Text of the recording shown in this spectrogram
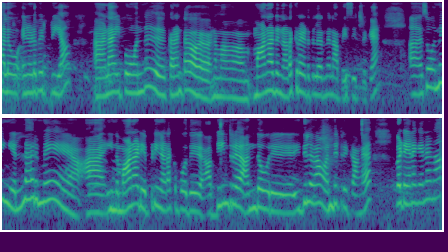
ஹலோ. என்னோட பேர் பிரியா. நான் இப்போது வந்து கரண்ட்டாக நம்ம மாநாடு நடக்கிற இடத்துலேருந்து நான் பேசிகிட்ருக்கேன் ஸோ வந்து இங்கே எல்லாருமே இந்த மாநாடு எப்படி நடக்க போகுது அப்படின்ற அந்த ஒரு இதில் தான் வந்துட்டுருக்காங்க பட் எனக்கு என்னென்னா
